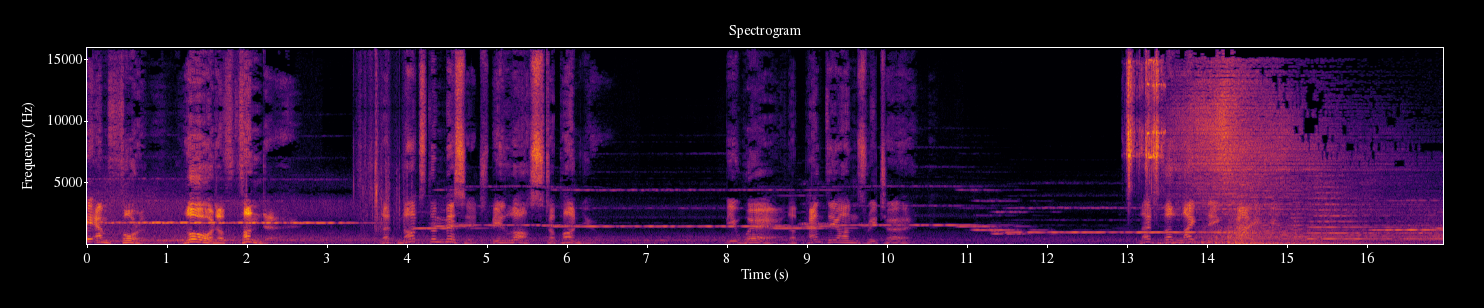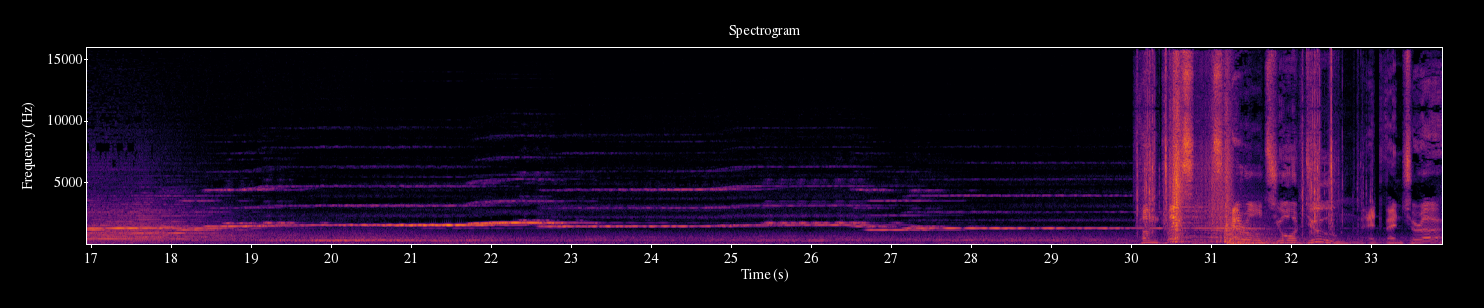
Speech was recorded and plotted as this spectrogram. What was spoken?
Am Thorim, Lord of Thunder. Let not the message be lost upon you. Beware the Pantheon's return. Let the lightning guide Complacence heralds your doom, adventurer.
